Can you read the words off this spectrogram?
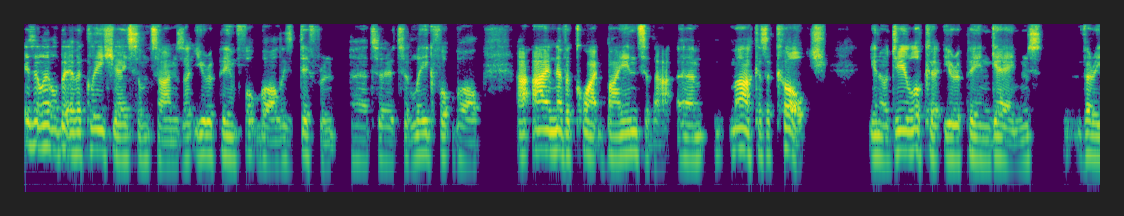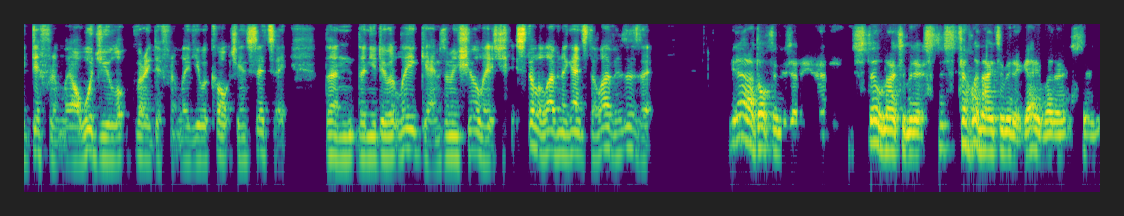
Is a little bit of a cliche sometimes that European football is different uh, to, to league football. I, I, never quite buy into that. Um, Mark, as a coach, you know, do you look at European games very differently, or would you look very differently if you were coaching City than than you do at league games? I mean, surely it's, it's still eleven against eleven, is it? Yeah, I don't think there's any, any still ninety minutes. It's still a ninety minute game, whether it's in,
